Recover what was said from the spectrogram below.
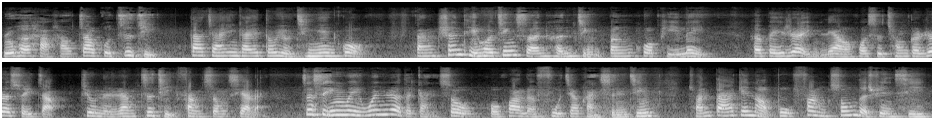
如何好好照顾自己。大家应该都有经验过，当身体或精神很紧绷或疲累，喝杯热饮料或是冲个热水澡，就能让自己放松下来。这是因为温热的感受活化了副交感神经，传达给脑部放松的讯息。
